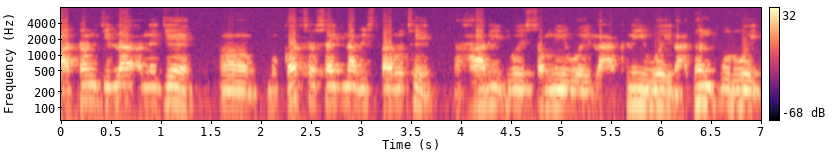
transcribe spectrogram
પાટણ જિલ્લા અને જે કચ્છ સાઈડના વિસ્તારો છે હારીજ હોય, સમી હોય, લાખણી હોય, રાધનપુર હોય,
